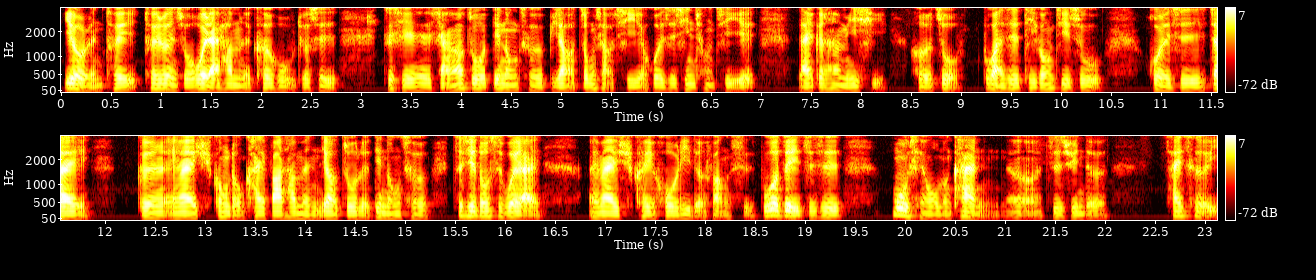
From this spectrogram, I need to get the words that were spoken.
也有人推推论说，未来他们的客户就是这些想要做电动车比较中小企业或者是新创企业来跟他们一起合作，不管是提供技术，或者是在跟 M H 共同开发他们要做的电动车，这些都是未来 M H 可以获利的方式。不过这也只是目前我们看呃资讯的猜测而已，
